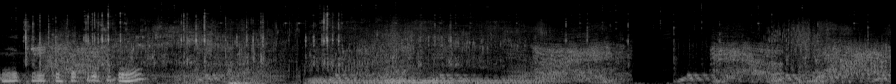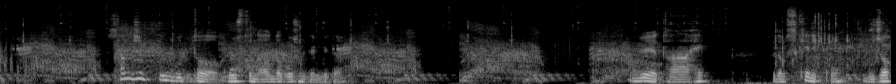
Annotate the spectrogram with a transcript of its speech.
대충 이렇게 퍼트려주고. (30분부터) 고스트 나온다고 보시면 됩니다 위에 다 핵, 그 다음 스캔 있고, 무적.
